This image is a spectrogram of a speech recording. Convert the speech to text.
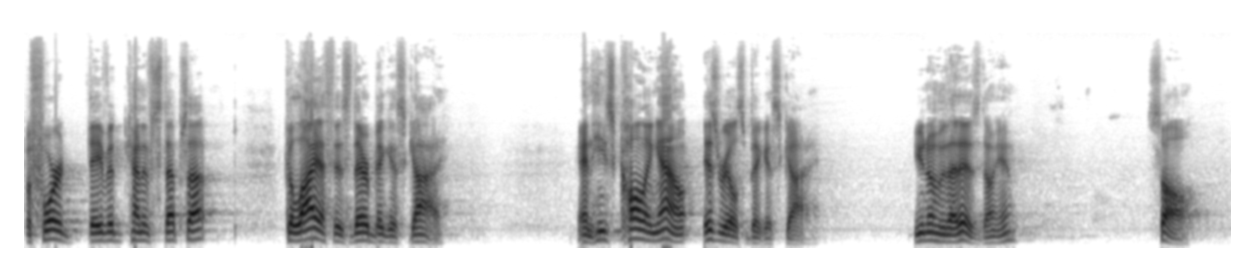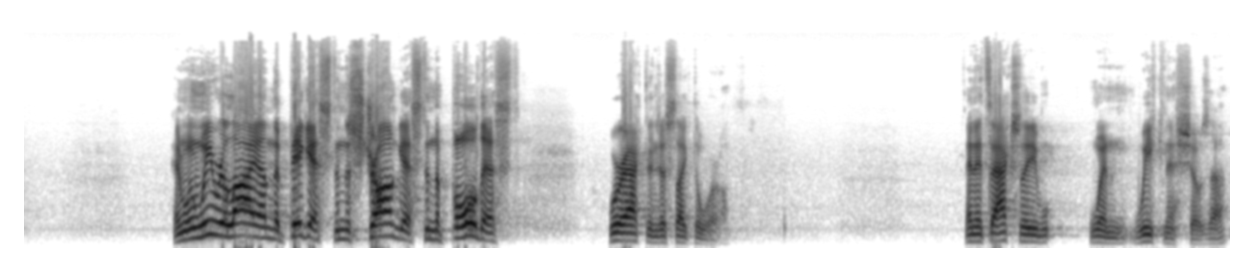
before David kind of steps up, Goliath is their biggest guy. And he's calling out Israel's biggest guy. You know who that is, don't you? Saul. And when we rely on the biggest and the strongest and the boldest, we're acting just like the world. And it's actually when weakness shows up.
